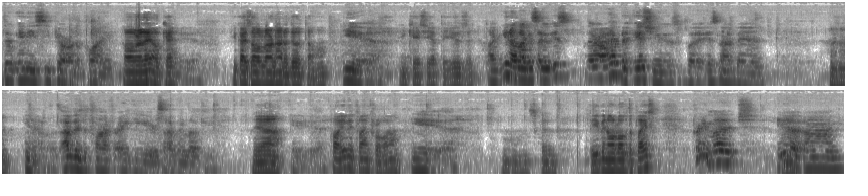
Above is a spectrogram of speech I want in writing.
do any CPR on the plane. oh really? Okay. Yeah, You guys all learn how to do it though, huh? yeah. In case you have to use it. Like you know, like I said, it's there have been issues, but it's not been. Uh-huh. You know, I've been flying for eight years, so I've been lucky. Yeah. Yeah, Oh, you've been flying for a while. yeah. Oh, that's good. So you've been all over the place? Pretty much, yeah. Mm. Um,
